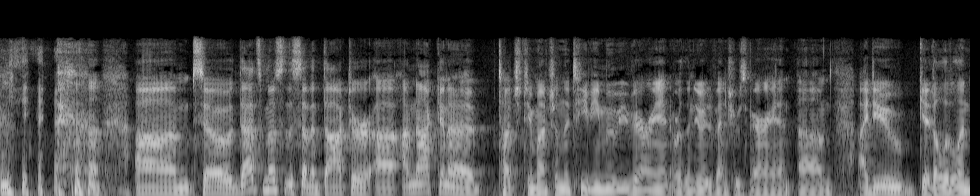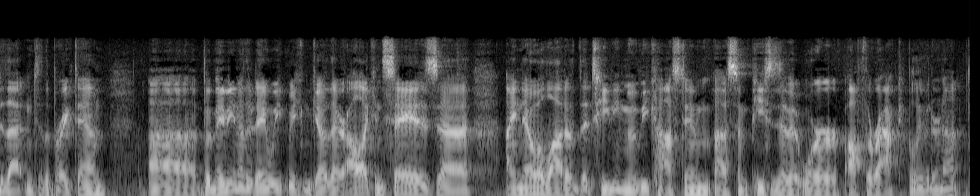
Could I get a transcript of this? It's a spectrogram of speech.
um, so that's most of the Seventh Doctor. Uh, I'm not going to touch too much on the TV movie variant or the New Adventures variant. Um, I do get a little into that into the breakdown. Uh, but maybe another day we, we can go there. All I can say is uh, I know a lot of the TV movie costume. Uh, some pieces of it were off the rack, believe it or not.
